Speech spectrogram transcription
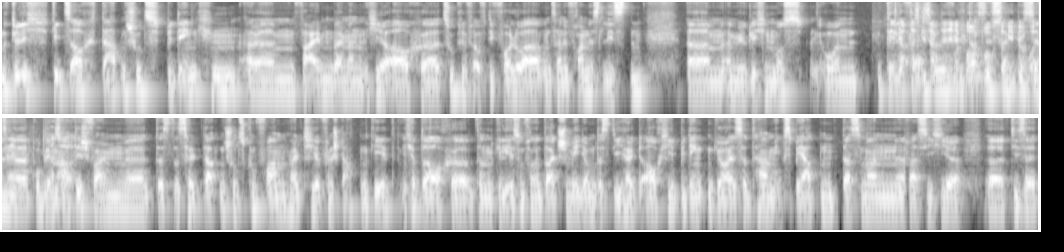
Natürlich gibt es auch Datenschutzbedenken, ähm, vor allem weil man hier auch äh, Zugriff auf die Follower und seine Freundeslisten ähm, ermöglichen muss. Und Telefonbuch, das gesamte Telefonbuch, das ist ein bisschen äh, problematisch, also, vor allem, äh, dass das halt datenschutzkonform halt hier vonstatten geht. Ich habe da auch äh, dann gelesen von einem deutschen Medium, dass die halt auch hier Bedenken geäußert haben, Experten, dass man quasi hier diese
